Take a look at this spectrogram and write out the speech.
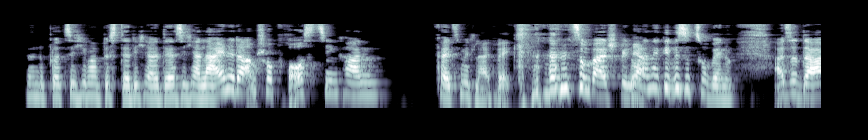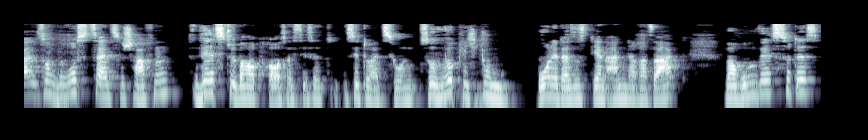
Wenn du plötzlich jemand bist, der dich, der sich alleine da am Schopf rausziehen kann, fällt's Mitleid weg. Zum Beispiel. Ja. Oder eine gewisse Zuwendung. Also da so ein Bewusstsein zu schaffen, willst du überhaupt raus aus dieser Situation? So wirklich du, ohne dass es dir ein anderer sagt. Warum willst du das?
